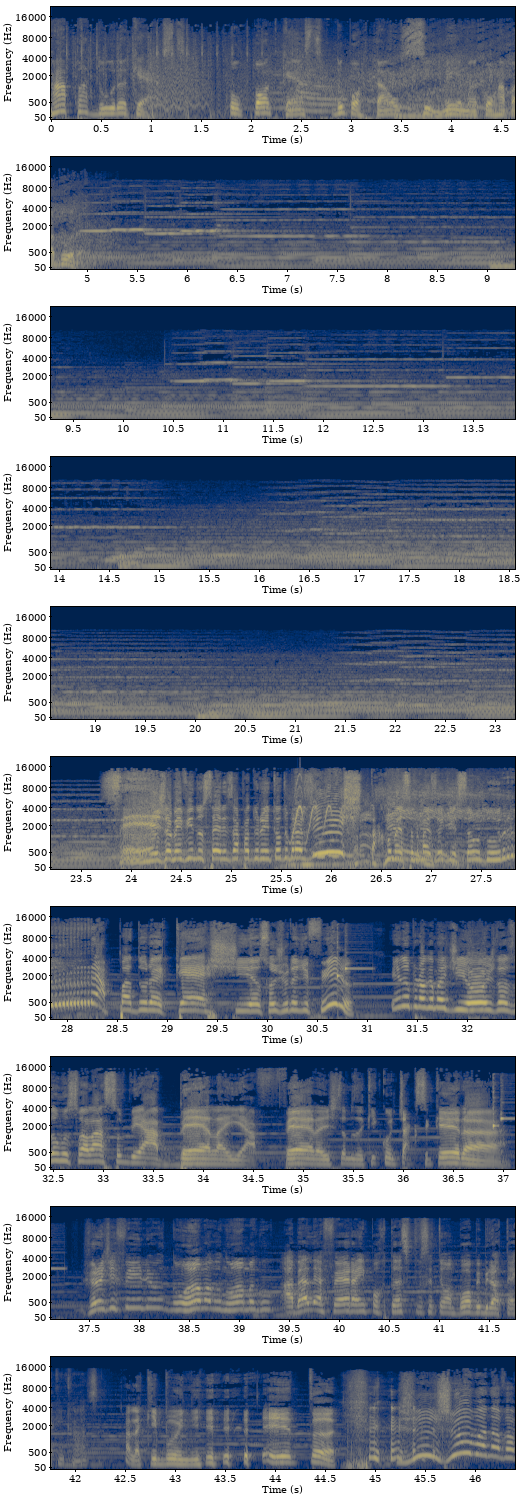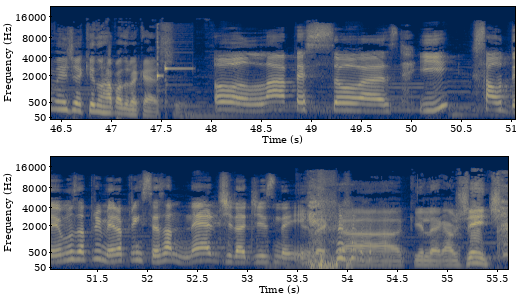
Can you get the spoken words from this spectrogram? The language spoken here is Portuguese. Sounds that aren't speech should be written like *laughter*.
Rapadura Cast, o podcast do portal Cinema com Rapadura. Seja bem-vindo, seres Rapadura em todo o Brasil. Está começando mais uma edição do Rapadura Cast. Eu sou Júlia de Filho e no programa de hoje nós vamos falar sobre a Bela e a Fera. Estamos aqui com o Tchaco Siqueira. Júlia de Filho, no âmago, no âmago, a Bela e a Fera, a importância que você tem uma boa biblioteca em casa. Olha que bonito. *laughs* Jujuba novamente aqui no Rapadura Cast. Olá, pessoas! E saudemos a primeira princesa nerd da Disney. Que legal, que legal. Gente,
